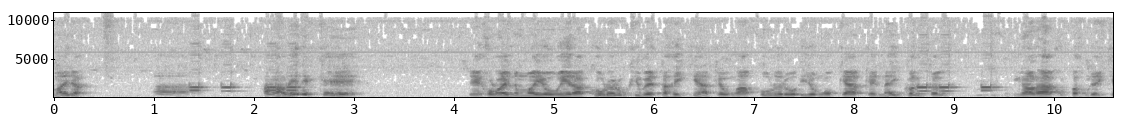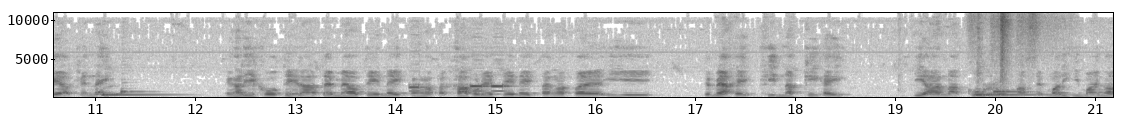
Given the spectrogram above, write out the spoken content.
maira, e mai ra. Ah, hanga lere ke e horaina mai o wera kōrero ki we tahi ke ake o ngā kōrero i rongo ke ake nei koutou i ngā rā ko pahure ke ake nei. Engari ko tērā te mea o tēnei tangata, ka hore tēnei tangata i te mea he kinaki hei ki ana kōrero nā te marihi mai ngā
